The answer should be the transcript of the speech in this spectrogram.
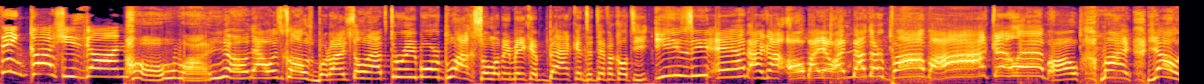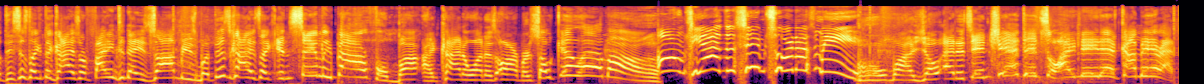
thank gosh he's gone. Oh my, yo, that was close, but I still have three more blocks, so let me make it back into difficulty easy, and I got, oh my, yo, another bomb, ah, kill him, oh my, yo, this is like the guys we're fighting today, zombies, but this guy is like insanely powerful, but I kind of want his armor, so kill him, uh. Omz, he has the same sword as me. Oh my, yo, and it's enchanted, so I need it, come here, and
